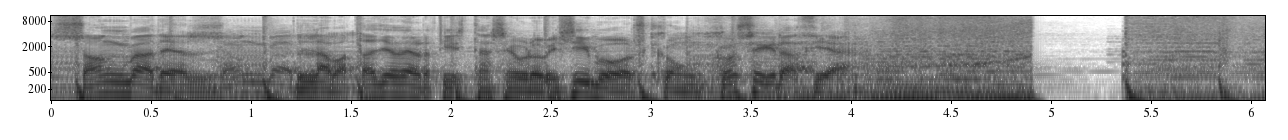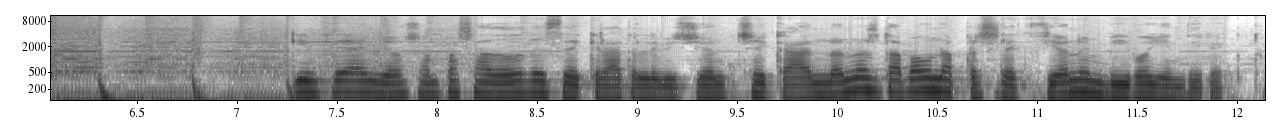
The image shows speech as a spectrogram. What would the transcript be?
Song Battle, la batalla de artistas eurovisivos con José Gracia. 15 años han pasado desde que la televisión checa no nos daba una preselección en vivo y en directo.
